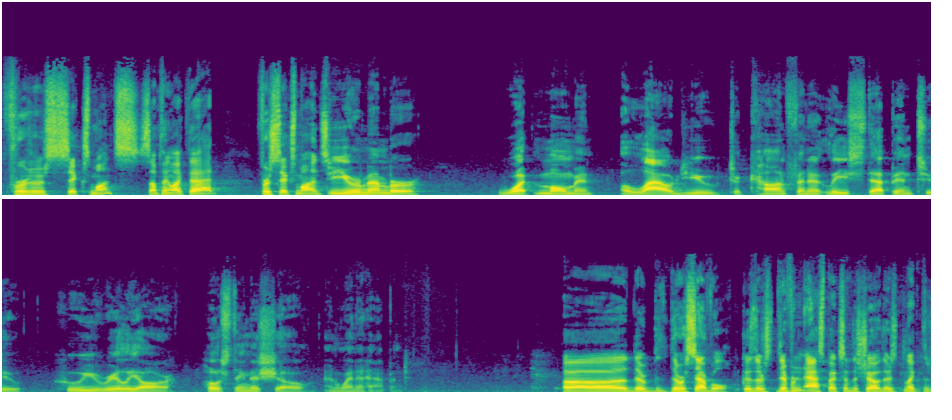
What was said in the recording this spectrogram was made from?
for six months, something like that, for six months. Do you remember what moment allowed you to confidently step into who you really are hosting this show and when it happened? Uh, there, there were several because there's different aspects of the show. There's like a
